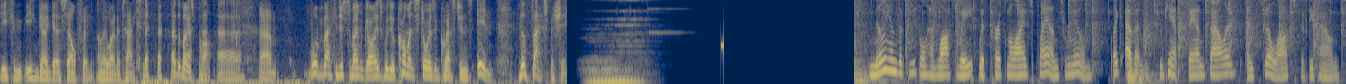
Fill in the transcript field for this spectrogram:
you can you can go and get a selfie, and they won't attack you for the most part. Um, we'll be back in just a moment, guys, with your comments, stories, and questions in the fax machine. Millions of people have lost weight with personalized plans from Noom, like Evan, who can't stand salads and still lost 50 pounds.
